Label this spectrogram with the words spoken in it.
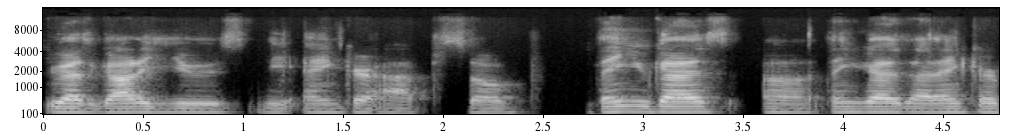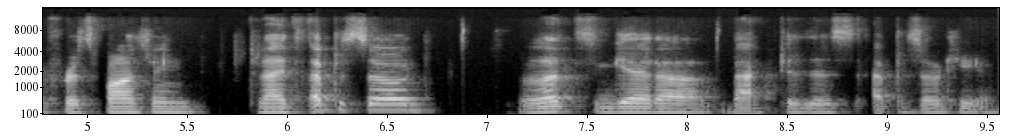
you guys gotta use the Anchor app. So thank you guys. Uh, thank you guys at Anchor for sponsoring tonight's episode. Let's get uh back to this episode here.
